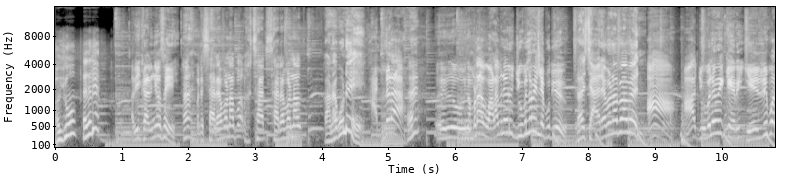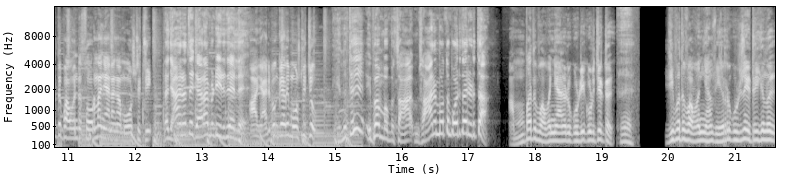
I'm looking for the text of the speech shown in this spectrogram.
അയ്യോ എങ്ങനെ? അത് ഈ കഴിഞ്ഞ ദിവസേ മറ്റേ ശരവണ ശരവണ കണകുണേ അല്ലടാ നമ്മുടെ വളവിനൊരു ജുവലറി ഇല്ലേ പുതിയത്? ശരവണ ഭവൻ ആ ആ ജുവലറി കയറി എഴുപത് പവന്റെ സ്വർണം ഞാൻ അങ്ങ് മോഷ്ടിച്ച് ഞാനത് കയറാൻ വേണ്ടി ഇരുന്നല്ലേ ആ ഞാനിപ്പം കയറി മോഷ്ടിച്ചു. എന്നിട്ട് ഇപ്പം സാധനം മൊത്തം പോലീസുകാർ എടുത്താ? അമ്പത് പവൻ ഞാനൊരു കുഴി കുടിച്ചിട്ട്. ഇരുപത് പവൻ ഞാൻ വേറൊരു കുഴിയിലിട്ടിരിക്കുന്നത്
